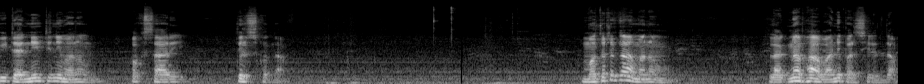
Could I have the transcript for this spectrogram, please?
వీటన్నింటినీ మనం ఒకసారి తెలుసుకుందాం. మొదటగా మనం లగ్నభావాన్ని పరిశీలిద్దాం.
